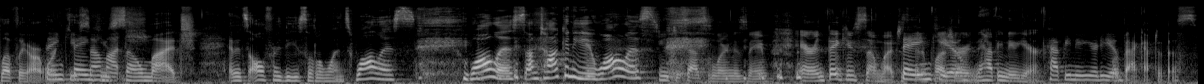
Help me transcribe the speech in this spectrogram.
Lovely artwork. Thank you Thank so you much. so much. And it's all for these little ones. Wallace. Wallace, I'm talking to you. Wallace. You just have to learn his name. Erin, thank you so much. It's thank been a pleasure. You. And Happy New Year. Happy New Year to you. We're back after this.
